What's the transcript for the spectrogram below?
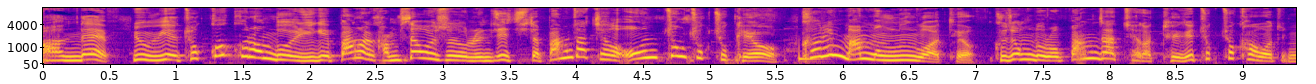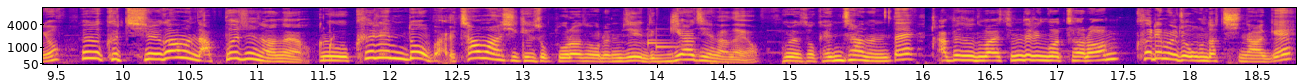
아 근데 요 위에 초코 크럼블 이게 빵을 감싸고 있어서 그런지 진짜 빵 자체가 엄청 촉촉해요. 크림만 먹는 것 같아요. 그 정도로 빵 자체가 되게 촉촉하거든요. 그래서 그 질감은 나쁘진 않아요. 그리고 크림도 말차 맛이 계속 돌아서 그런지 느끼하진 않아요. 그래서 괜찮은데 앞에서도 말씀드린 것처럼 크림을 조금 더 진하게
